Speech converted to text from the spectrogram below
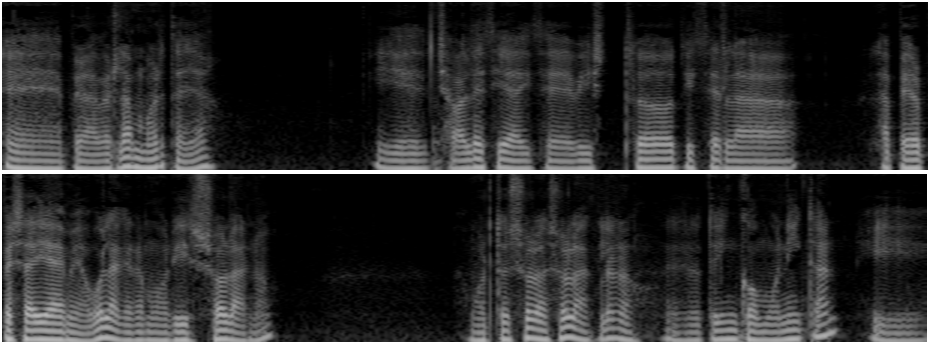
Eh, pero a verla muerta ya. Y el chaval decía, dice, he visto, dice, la, la peor pesadilla de mi abuela, que era morir sola, ¿no? Ha muerto sola, sola, claro. Eso te incomunican y...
